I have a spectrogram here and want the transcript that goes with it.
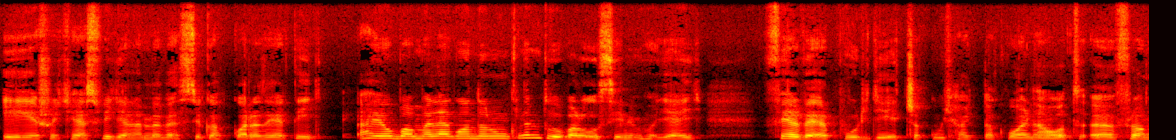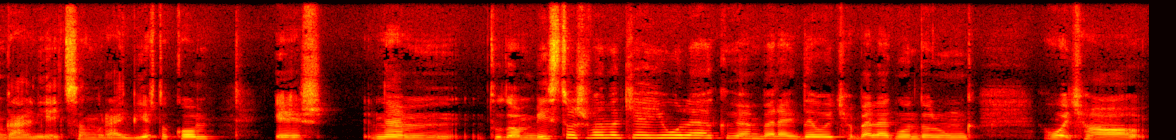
és hogyha ezt figyelembe vesszük, akkor azért így, ha jobban belegondolunk, nem túl valószínű, hogy egy félvér purgyét csak úgy hagytak volna ott flangálni egy szamuráj birtokom, és nem tudom, biztos vannak ilyen jó lelkű emberek, de hogyha belegondolunk, hogyha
